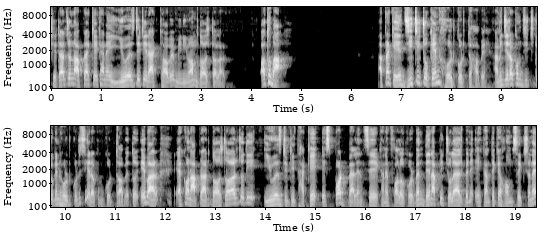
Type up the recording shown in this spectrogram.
সেটার জন্য আপনাকে এখানে ইউএসডিটি রাখতে হবে মিনিমাম দশ ডলার অথবা আপনাকে জিটি টোকেন হোল্ড করতে হবে। আমি যেরকম জিটি টোকেন হোল্ড করেছি, এরকম করতে হবে। তো এবার এখন আপনার দশ ডলার যদি ইউএসডিটি থাকে স্পট ব্যালেন্সে এখানে ফলো করবেন। দেন আপনি চলে আসবেন এখান থেকে হোম সেকশনে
